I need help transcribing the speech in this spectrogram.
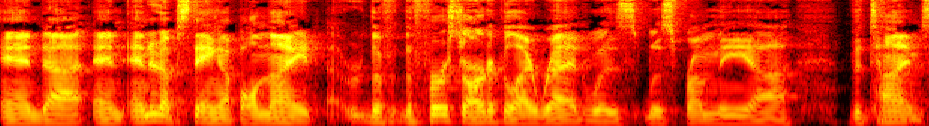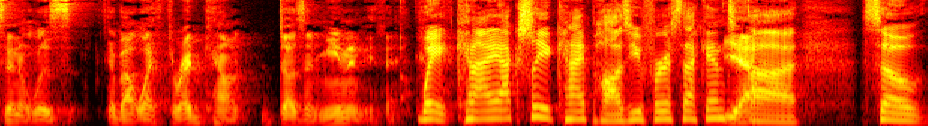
and uh, and ended up staying up all night. The the first article I read was was from the uh, the Times, and it was about why thread count doesn't mean anything. Wait, can I actually can I pause you for a second? Yeah. Uh, so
